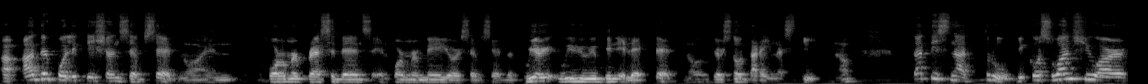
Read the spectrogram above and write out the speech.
Uh, other politicians have said, no, and former presidents and former mayors have said that we're, we've been elected. No? There's no dynasty. No? That is not true because once you are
